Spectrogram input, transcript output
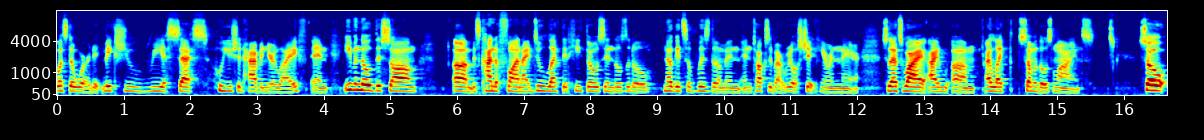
what's the word? It makes you reassess who you should have in your life and even though this song um, is kind of fun. I do like that he throws in those little nuggets of wisdom and, and talks about real shit here and there. So that's why I um, I liked some of those lines. So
